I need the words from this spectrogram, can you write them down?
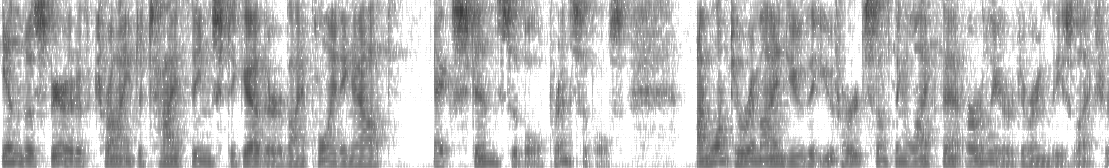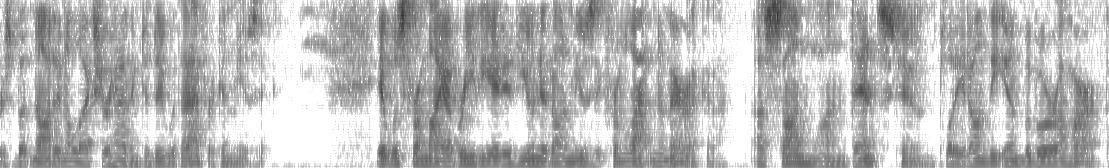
In the spirit of trying to tie things together by pointing out extensible principles, I want to remind you that you've heard something like that earlier during these lectures, but not in a lecture having to do with African music. It was from my abbreviated unit on music from Latin America, a San Juan dance tune played on the Imbabura harp,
